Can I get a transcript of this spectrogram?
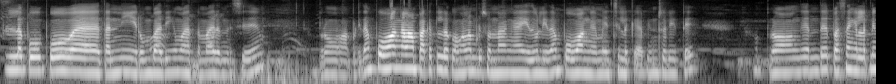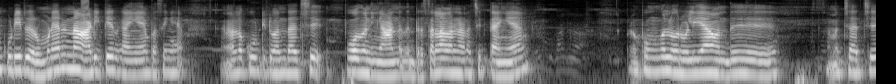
ஃபுல்லாக போக போக தண்ணி ரொம்ப அதிகமாக இருந்த மாதிரி இருந்துச்சு. அப்புறம் அப்படி தான் போவாங்களாம். பக்கத்தில் இருக்கவங்களாம் அப்படி சொன்னாங்க. இது வழி தான் போவாங்க மேய்ச்சலுக்கு அப்படின்னு சொல்லிட்டு. அப்புறம் அங்கேருந்து பசங்க எல்லாத்தையும் கூட்டிகிட்டு ரொம்ப நேரம் என்ன ஆடிக்கிட்டே இருக்காங்க பசங்க. அதனால் கூட்டிகிட்டு வந்தாச்சு. போதும் நீங்கள் ஆனது ட்ரெஸ் எல்லாம் வேறு நினச்சிக்கிட்டாங்க. அப்புறம் பொங்கல் ஒரு வழியாக வந்து சமைச்சாச்சு.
